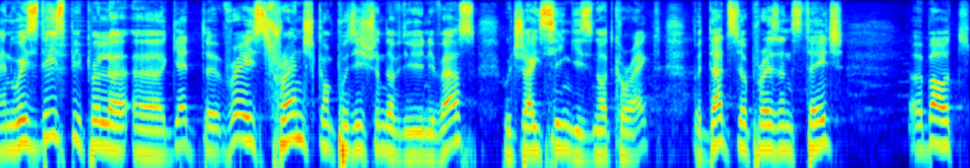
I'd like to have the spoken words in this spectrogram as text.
And with this, people uh, uh, get a very strange composition of the universe, which I think is not correct, but that's the present stage. About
